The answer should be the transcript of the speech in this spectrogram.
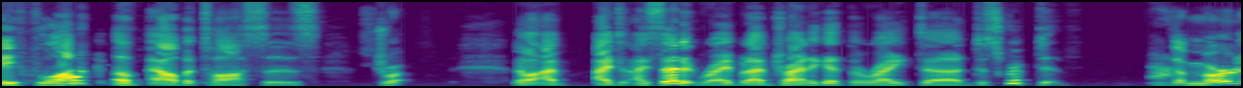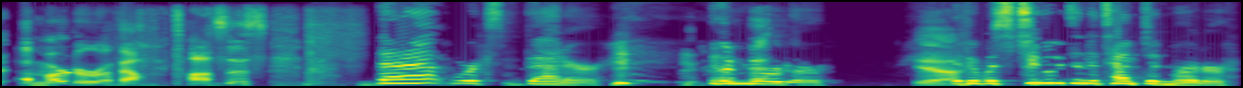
A flock of albatrosses dro- No, I, I I said it right, but I'm trying to get the right uh, descriptive. the murder, a murder of albatrosses. That works better. the murder. Yeah. If it was two, it's an attempted murder.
